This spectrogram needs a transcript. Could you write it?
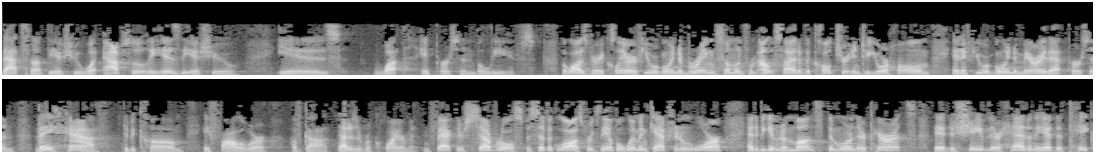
That's not the issue. What absolutely is the issue is what a person believes. The law is very clear. If you were going to bring someone from outside of the culture into your home, and if you were going to marry that person, they have to become a follower of God. That is a requirement. In fact, there's several specific laws. For example, women captured in war had to be given a month to mourn their parents. They had to shave their head and they had to take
